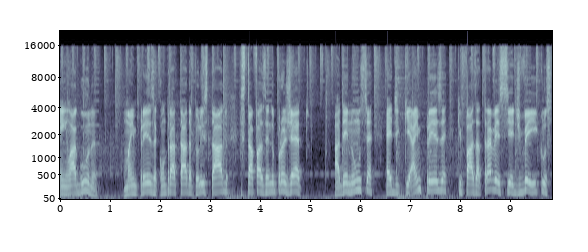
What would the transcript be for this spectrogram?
em Laguna. Uma empresa contratada pelo Estado está fazendo o projeto. A denúncia é de que a empresa que faz a travessia de veículos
